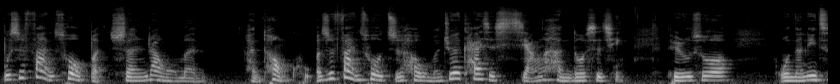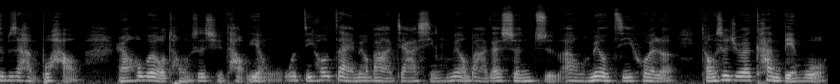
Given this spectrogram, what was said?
不是犯错本身让我们很痛苦，而是犯错之后，我们就会开始想很多事情，比如说。我能力是不是很不好？然后会不会有同事去讨厌我？我以后再也没有办法加薪，没有办法再升职了啊！我没有机会了，同事就会看扁我，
